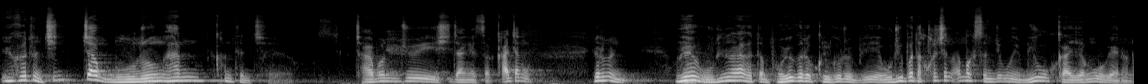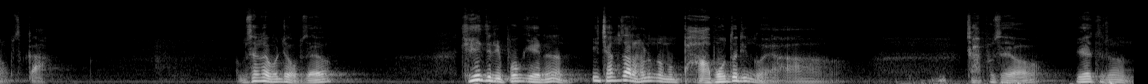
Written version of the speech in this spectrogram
이거는 진짜 무능한 컨텐츠예요. 자본주의 시장에서 가장 여러분 왜 우리나라 같은 보이그룹 걸그룹이 우리보다 훨씬 음악 선진국이 미국과 영국에는 없을까? 생각해 본 적 없어요? 걔들이 보기에는 이 장사를 하는 놈은 바보들인 거야. 자, 보세요. 얘들은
